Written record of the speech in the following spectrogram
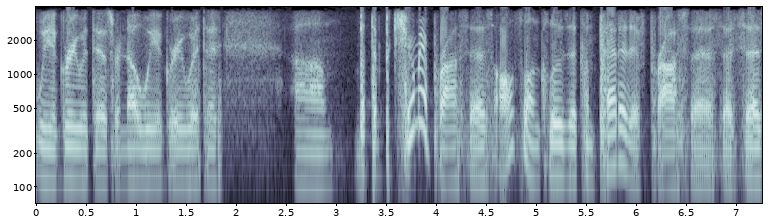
we agree with this, or no, we agree with it. Um, but the procurement process also includes a competitive process that says,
